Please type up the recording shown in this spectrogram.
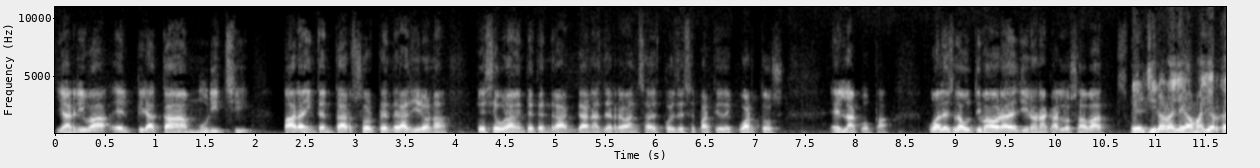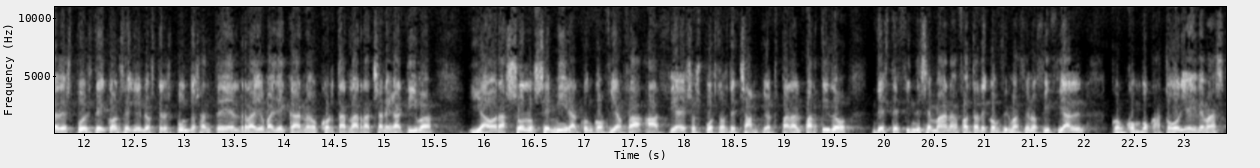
y arriba el pirata Murici para intentar sorprender a Girona que seguramente tendrá ganas de revancha después de ese partido de cuartos en la Copa. ¿Cuál es la última hora del Girona, Carlos Abad? El Girona llega a Mallorca después de conseguir los tres puntos ante el Rayo Vallecano, cortar la racha negativa y ahora solo se mira con confianza hacia esos puestos de Champions. Para el partido de este fin de semana, falta de confirmación oficial, con convocatoria y demás,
